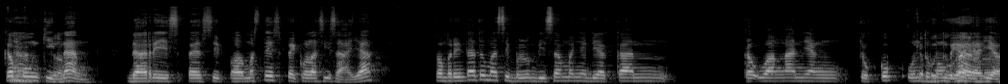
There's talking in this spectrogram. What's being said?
Kemungkinan dari spesif eh, mesti spekulasi saya pemerintah tuh masih belum bisa menyediakan keuangan yang cukup untuk Kebutuhan. membiayai ya,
